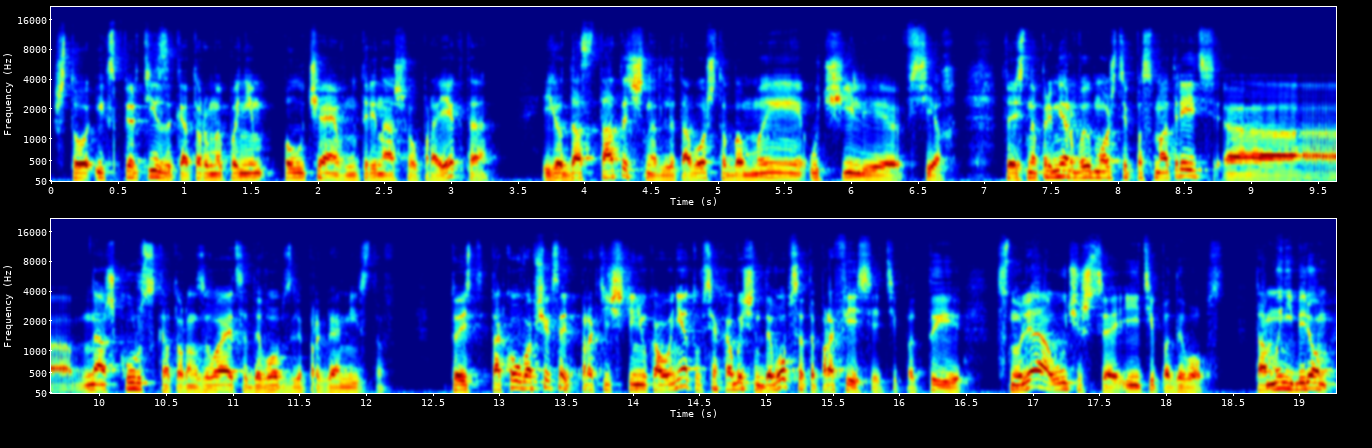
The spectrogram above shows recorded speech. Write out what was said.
что экспертиза, которую мы по ним получаем внутри нашего проекта, ее достаточно для того, чтобы мы учили всех. То есть, например, вы можете посмотреть э, наш курс, который называется DevOps для программистов. То есть такого вообще, кстати, практически ни у кого нет. У всех обычно DevOps это профессия. Типа ты с нуля учишься и типа DevOps. Там мы не берем,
